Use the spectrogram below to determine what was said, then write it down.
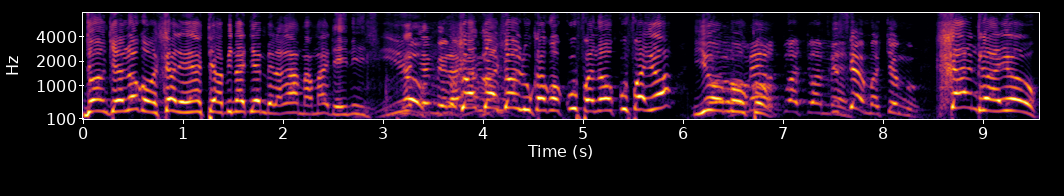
donc eloko osala ya te abino adiembelaka mama denise soki ozoluka kokufa na okufa yo yo moko. Sandra yo.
